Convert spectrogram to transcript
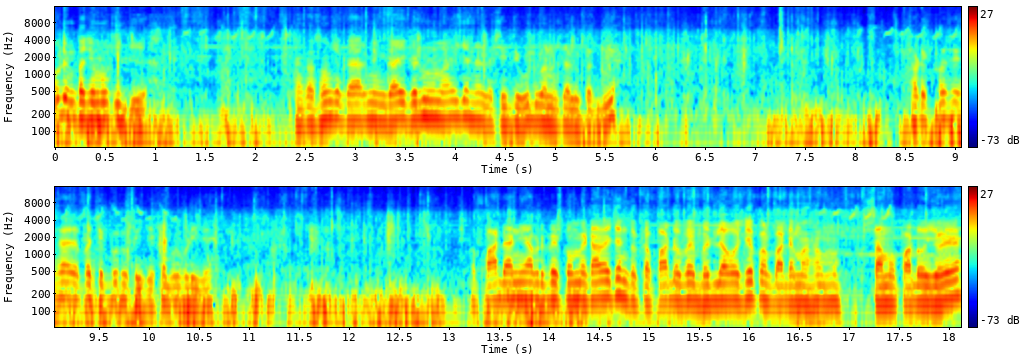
ઉડીને પછી મૂકી દઈએ. નકર શું છે ગરમી, ગાય ગરમીમાં આવી જાય ને એટલે સીધી ઉડવાનું ચાલુ કરી દઈએ. થોડીક ખુશી થાય પછી પૂરું થઈ જાય, ખબર પડી જાય. તો પાડાની આપણે ભાઈ કોમેન્ટ આવે છે ને તો કે પાડો ભાઈ બદલાવો છે પણ પાડામાં સામો પાડો જોઈએ.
